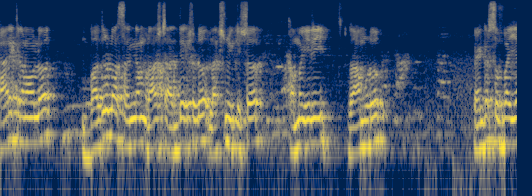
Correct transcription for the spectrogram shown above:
కార్యక్రమంలో బదురుల సంఘం రాష్ట్ర అధ్యక్షుడు లక్ష్మీ కిషోర్ కమ్మగిరి రాముడు వెంకట సుబ్బయ్య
